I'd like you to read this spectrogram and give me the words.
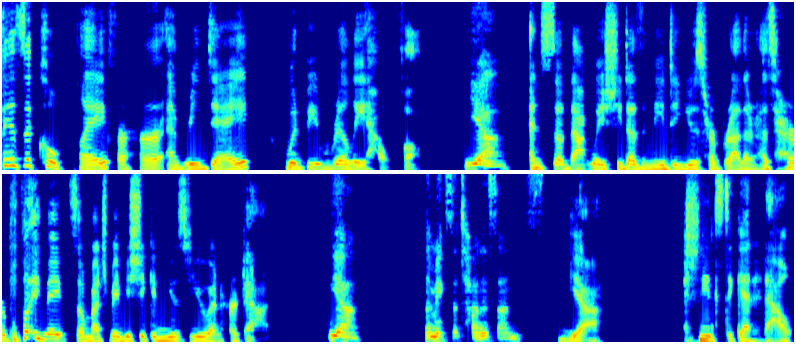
physical play for her every day would be really helpful. Yeah. And so that way she doesn't need to use her brother as her playmate so much. Maybe she can use you and her dad. Yeah. That makes a ton of sense. Yeah. She needs to get it out.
